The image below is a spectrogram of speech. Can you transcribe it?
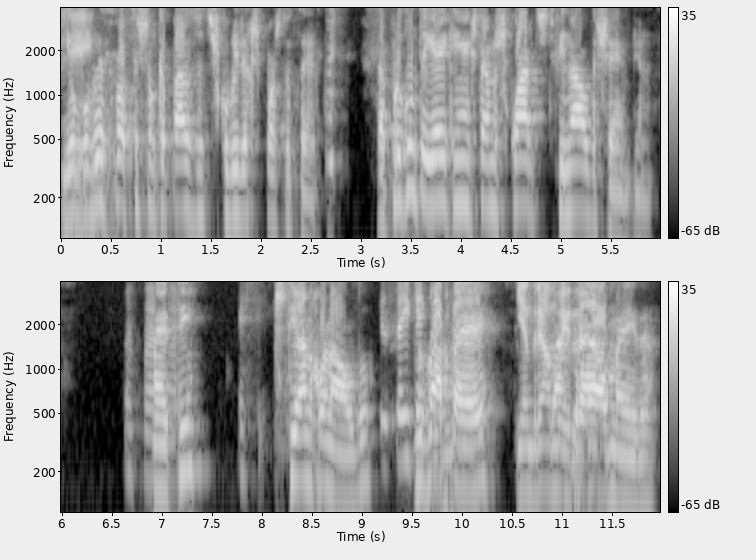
e eu vou Sim. ver se vocês são capazes de descobrir a resposta certa. A pergunta é quem é que está nos quartos de final da Champions? Opa, Messi, é assim. Cristiano Ronaldo, é que Mbappé, E André André Almeida. Almeida.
